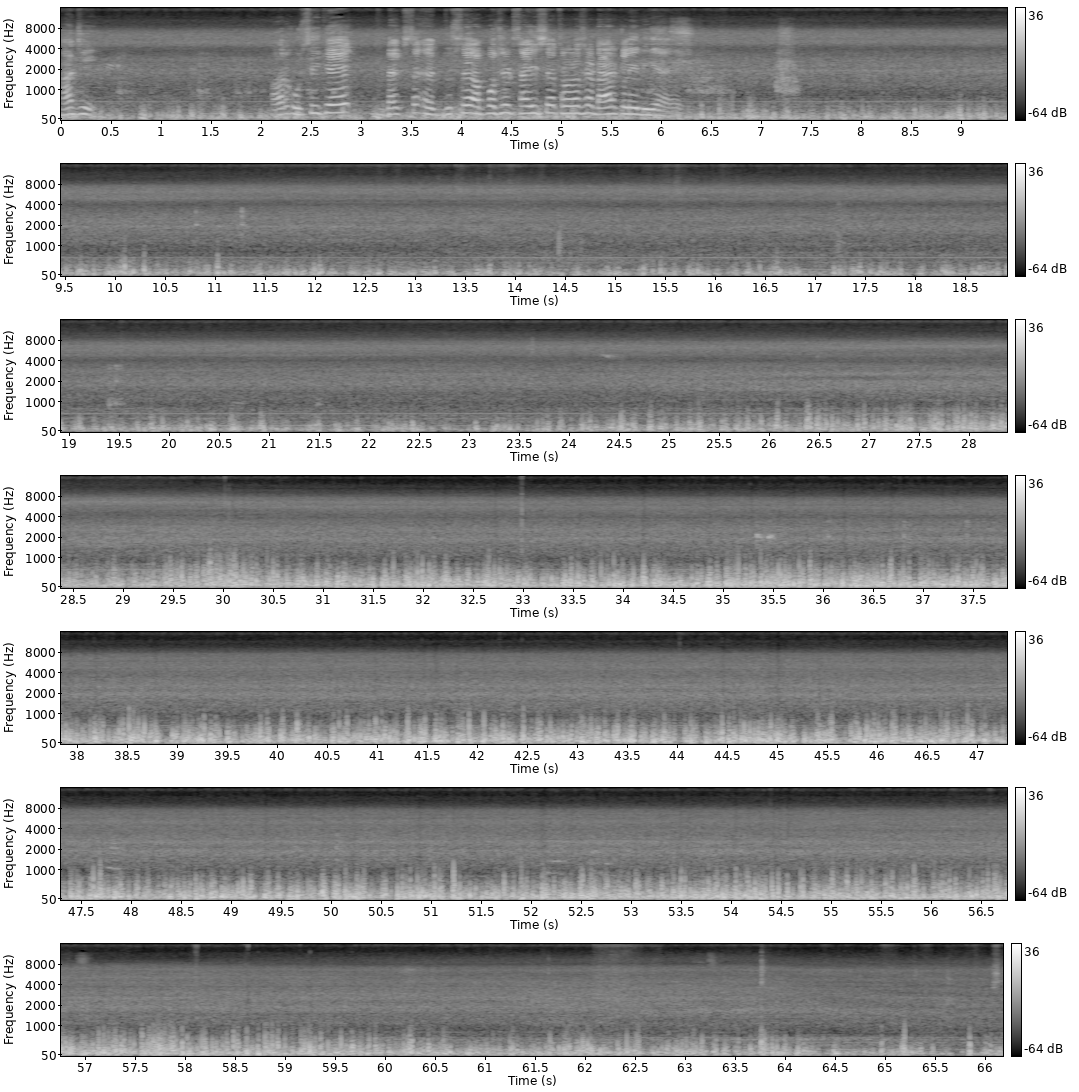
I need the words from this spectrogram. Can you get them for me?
हाँ जी। और उसी के बैक दूसरे अपोजिट साइड से थोड़ा सा डार्क ले लिया है।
